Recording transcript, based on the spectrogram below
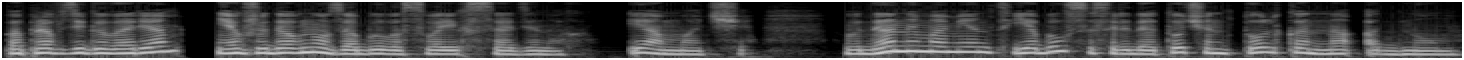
По правде говоря, я уже давно забыл о своих ссадинах и о матче. В данный момент я был сосредоточен только на одном.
